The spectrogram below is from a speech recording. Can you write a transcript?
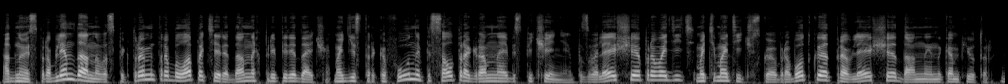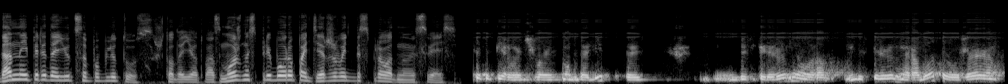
Одной из проблем данного спектрометра была потеря данных при передаче. Магистр КФУ написал программное обеспечение, позволяющее проводить математическую обработку и отправляющее данные на компьютер. Данные передаются по Bluetooth, что дает возможность прибору поддерживать беспроводную связь связь? Это первое, чего я смог добиться, то есть бесперерывного, бесперерывной работы уже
